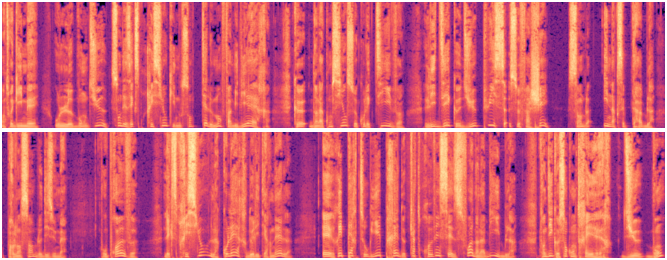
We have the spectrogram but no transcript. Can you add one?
entre guillemets, ou le bon Dieu sont des expressions qui nous sont tellement familières que dans la conscience collective, l'idée que Dieu puisse se fâcher semble inacceptable par l'ensemble des humains. Pour preuve, l'expression la colère de l'Éternel est répertoriée près de 96 fois dans la Bible, tandis que son contraire, Dieu bon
